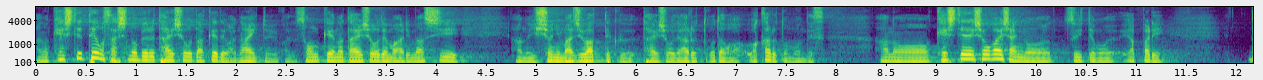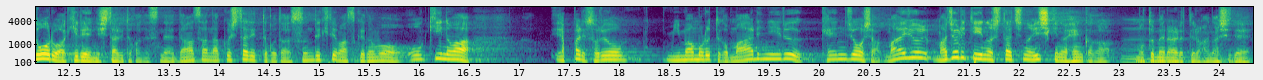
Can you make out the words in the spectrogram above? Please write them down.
あの決して手を差し伸べる対象だけではないというか尊敬の対象でもありますしあの一緒に交わっていく対象であるということは分かると思うんです。あの決して障害者についてもやっぱり道路はきれいにしたりとかですね段差なくしたりってことは進んできてますけども大きいのはやっぱりそれを見守るというか周りにいる健常者マジョリティの人たちの意識の変化が求められている話で、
